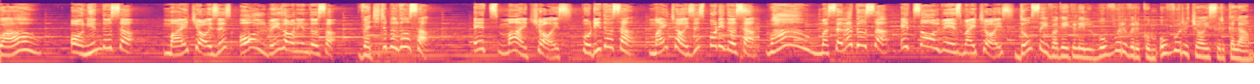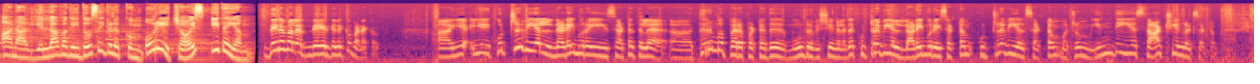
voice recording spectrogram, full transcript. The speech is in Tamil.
Wow! Onion dosa. My choice is always onion dosa. Vegetable dosa. It's my choice. Podi dosa. My choice is podi dosa. Wow! Masala dosa. It's always my choice. Dosa வகைகளில் ஒவ்வொருவருக்கும் ஒவ்வொரு சாய்ஸ் இருக்கலாம் ஆனால் எல்லா வகை தோசைகளுக்கும் ஒரே சாய்ஸ் இதயம் தினமலர் நேயர்களுக்கு வணக்கம் குற்றவியல் நடைமுறை சட்டத்தில் திரும்ப பெறப்பட்டது மூன்று விஷயங்கள். அது குற்றவியல் நடைமுறை சட்டம் குற்றவியல் சட்டம் மற்றும் இந்திய சாட்சியங்கள் சட்டம்.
